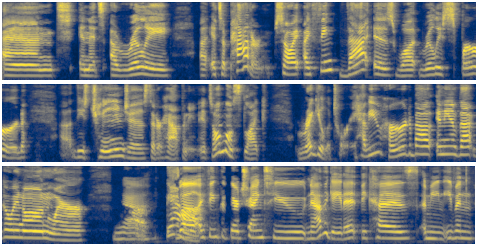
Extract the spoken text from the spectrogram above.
And and it's a really uh, it's a pattern. So I, I, think that is what really spurred uh, these changes that are happening. It's almost like regulatory. Have you heard about any of that going on where yeah. Uh, yeah. Well, I think that they're trying to navigate it because I mean, even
